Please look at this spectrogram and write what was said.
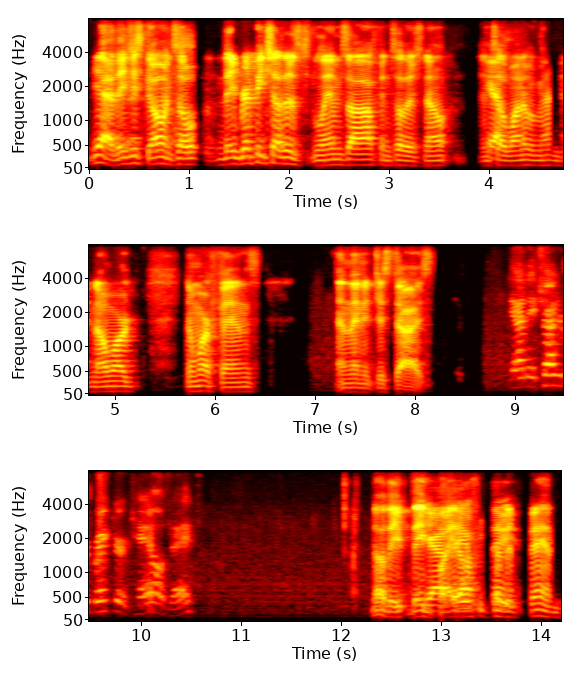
Yeah, they just go until they rip each other's limbs off until there's no until Yeah. one of them has no more no more fins, and then it just dies. Yeah, they try to break their tails, eh? No, they they Yeah, bite they- off each they- other's fins.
